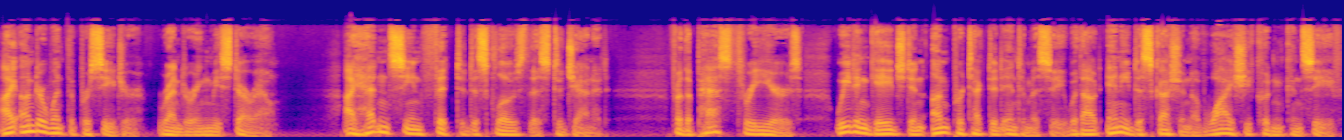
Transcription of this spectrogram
I underwent the procedure, rendering me sterile. I hadn't seen fit to disclose this to Janet. For the past three years, we'd engaged in unprotected intimacy without any discussion of why she couldn't conceive.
